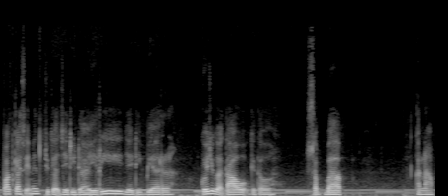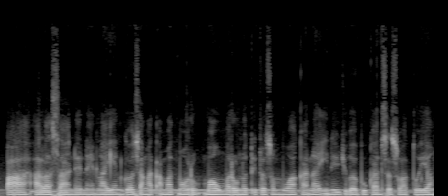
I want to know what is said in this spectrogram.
podcast ini juga jadi diary jadi biar gue juga tahu gitu sebab kenapa alasan dan lain-lain gue sangat amat mau mau merunut itu semua karena ini juga bukan sesuatu yang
